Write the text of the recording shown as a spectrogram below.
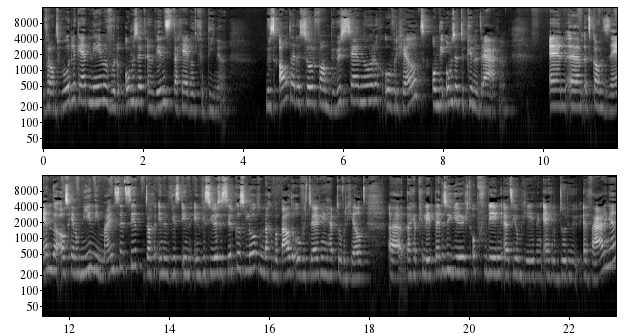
verantwoordelijkheid nemen voor de omzet en winst dat jij wilt verdienen. Er is altijd een soort van bewustzijn nodig over geld om die omzet te kunnen dragen. En uh, het kan zijn dat als jij nog niet in die mindset zit, dat je in, een, in, in vicieuze cirkels loopt, omdat je bepaalde overtuigingen hebt over geld. Uh, dat je hebt geleerd tijdens je jeugd, opvoeding, uit je omgeving, eigenlijk door je ervaringen.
